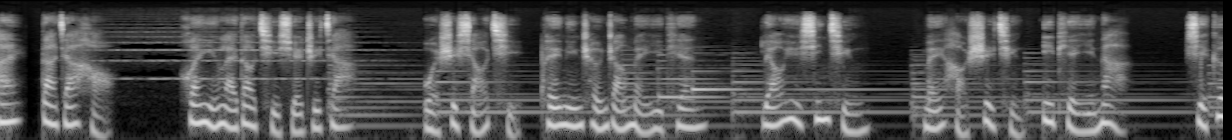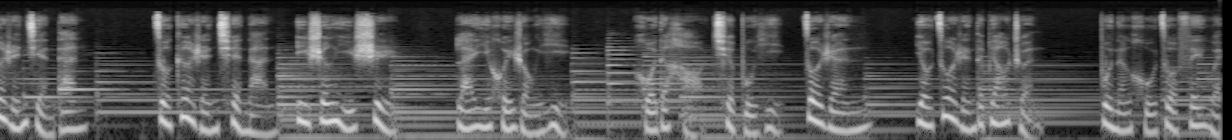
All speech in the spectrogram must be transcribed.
嗨，大家好，欢迎来到启学之家，我是小启，陪您成长每一天，疗愈心情，美好事情一撇一捺，写个人简单，做个人却难。一生一世，来一回容易，活得好却不易。做人有做人的标准，不能胡作非为；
